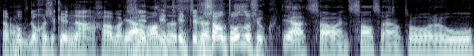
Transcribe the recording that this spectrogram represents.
Dat moet ik nog eens een keer nagaan. Maar het Ja, is want een het- interessant dat- onderzoek. Ja, het zou interessant zijn om te horen hoe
